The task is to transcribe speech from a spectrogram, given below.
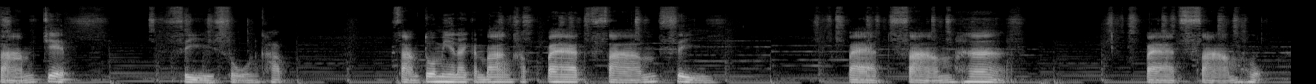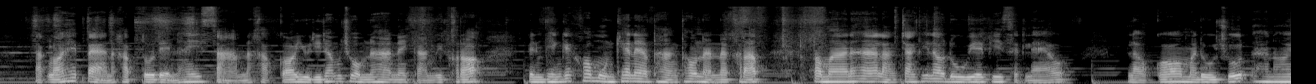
37 40 ครับ 3 ตัวมีอะไรกันบ้างครับ 8 3 4 8 3 5 8 3 6 หลักร้อยให้ 8 นะครับ ตัวเด่นให้ 3 นะครับ ก็อยู่ที่ท่านผู้ชมนะฮะในการวิเคราะห์ เป็นเพียงแค่ข้อมูลแค่แนวทางเท่านั้นนะครับ ต่อมานะฮะหลังจากที่เราดู VIP เสร็จแล้ว เราก็มาดูชุดฮานอย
